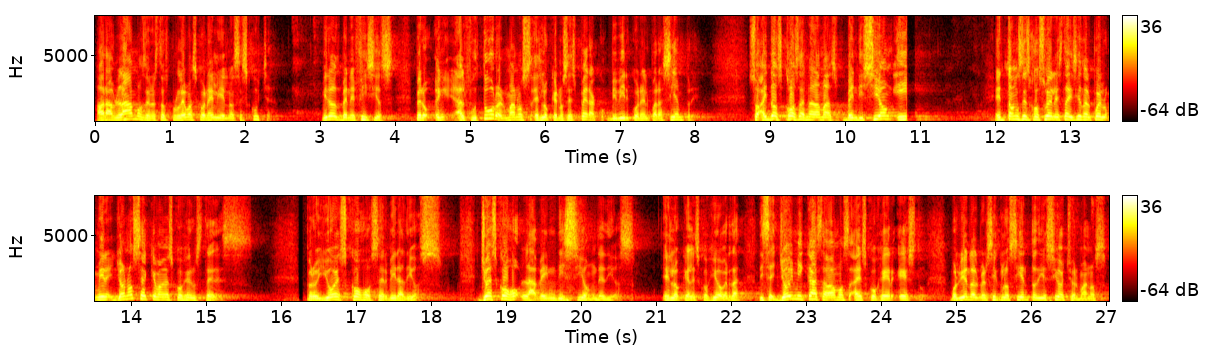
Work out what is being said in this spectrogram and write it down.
Ahora hablamos de nuestros problemas con Él y Él nos escucha. Mira los beneficios. Pero al futuro, hermanos, es lo que nos espera vivir con Él para siempre. So, hay dos cosas nada más, bendición y... Entonces Josué le está diciendo al pueblo, mire, yo no sé qué van a escoger ustedes, pero yo escojo servir a Dios. Yo escojo la bendición de Dios. Es lo que él escogió, ¿verdad? Dice, yo y mi casa vamos a escoger esto. Volviendo al versículo 118, hermanos.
